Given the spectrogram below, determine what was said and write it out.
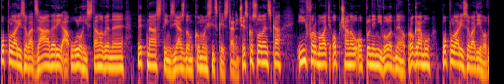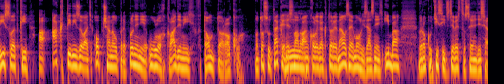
popularizovať závery a úlohy stanovené 15. zjazdom komunistickej strany Československa, informovať občanov o plnení volebného programu, popularizovať jeho výsledky a aktivizovať občanov pre plnenie úloh kladených v tomto roku. No to sú také heslá, no. pán kolega, ktoré naozaj mohli zaznieť iba v roku 1978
